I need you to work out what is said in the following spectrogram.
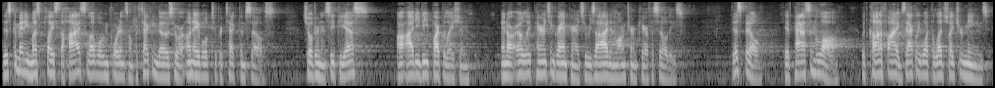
this committee must place the highest level of importance on protecting those who are unable to protect themselves children in CPS, our IDD population, and our elderly parents and grandparents who reside in long term care facilities. This bill, if passed into law, would codify exactly what the legislature means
